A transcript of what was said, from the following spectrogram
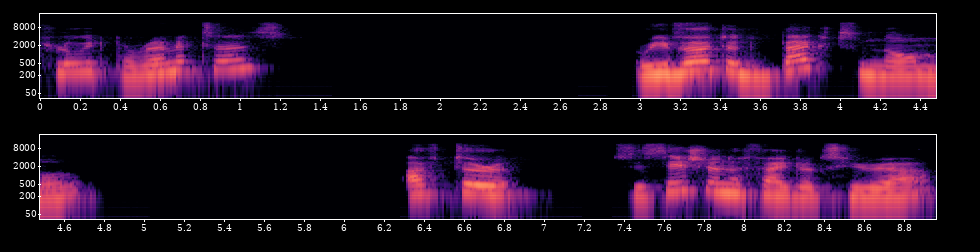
fluid parameters reverted back to normal after cessation of hydroxyurea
